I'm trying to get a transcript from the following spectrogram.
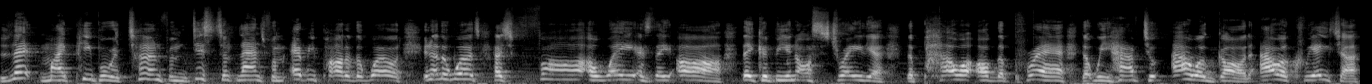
Let my people return from distant lands, from every part of the world. In other words, as far away as they are, they could be in Australia. The power of the prayer that we have to our God, our Creator,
